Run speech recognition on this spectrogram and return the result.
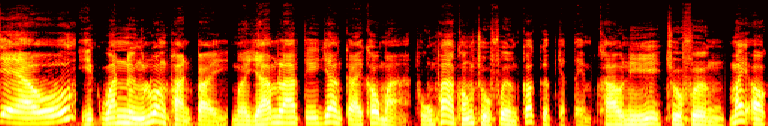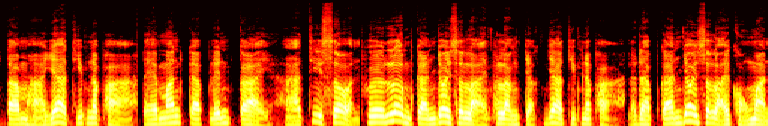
แจ๋วอีกวันหนึ่งล่วงผ่านไป เมื่อยามลาตีย่างกายเข้ามา ถุงผ้าของฉูเฟิงก็เกือบจะเต็ม คราวนี้ฉูเฟิงไม่ออกตามหาญาทิพนภา แต่มันกลับเล่นกายหาที่ซ่อน เพื่อเริ่มการย่อยสลายพลังจากญาทิพนภา ระดับการย่อยสลายของมัน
